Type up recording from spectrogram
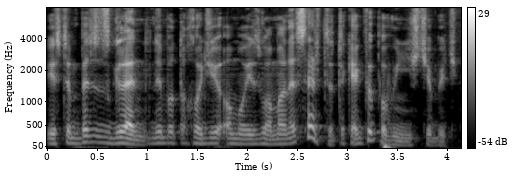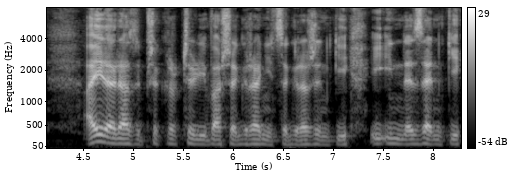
Jestem bezwzględny, bo to chodzi o moje złamane serce, tak jak wy powinniście być. A ile razy przekroczyli wasze granice grażynki i inne zenki,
